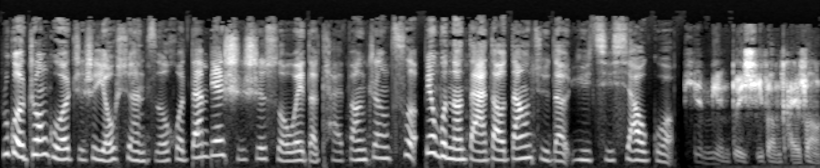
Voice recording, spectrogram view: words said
如果中国只是有选择或单边实施所谓的开放政策，并不能达到当局的预期效果。片面对西方开放，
